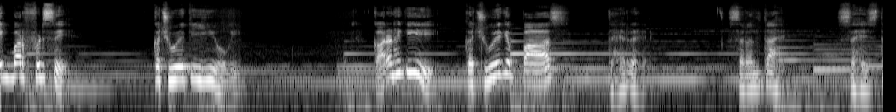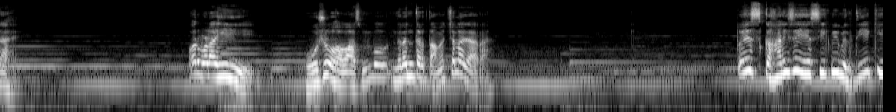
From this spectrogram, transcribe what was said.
एक बार फिर से कछुए की ही हो गई। कारण है कि कछुए के पास धैर्य है, सरलता है, सहजता है, और बड़ा ही होशो हवास में वो निरंतरता में चला जा रहा है। तो इस कहानी से यह सीख भी मिलती है कि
